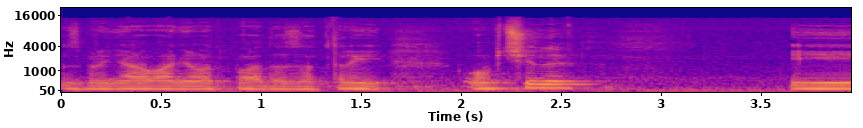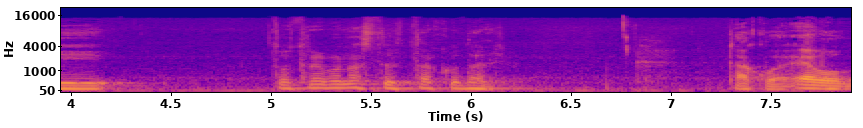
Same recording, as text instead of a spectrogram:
zbrinjavanja otpada za tri općine i to treba nastaviti tako dalje. Tako je. Evo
